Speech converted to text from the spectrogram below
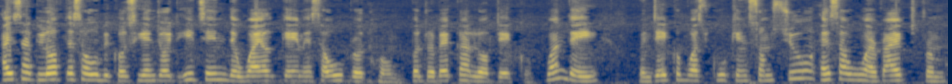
Isaac loved Esau because he enjoyed eating the wild game Esau brought home, but Rebekah loved Jacob. One day, when Jacob was cooking some stew, Esau arrived from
